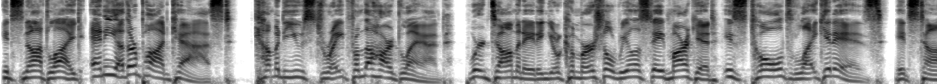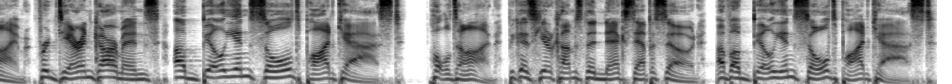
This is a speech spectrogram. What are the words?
It's not like any other podcast. Coming to you straight from the heartland, where dominating your commercial real estate market is told like it is. It's time for Darin Garman's A Billion Sold podcast. Hold on, because here comes the next episode of A Billion Sold podcast.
